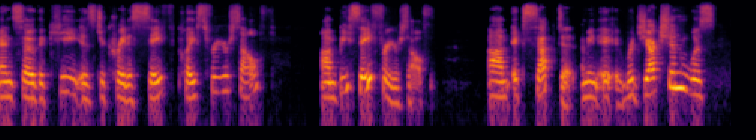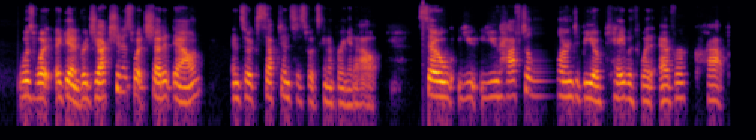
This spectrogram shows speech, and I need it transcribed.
And so the key is to create a safe place for yourself. Um, be safe for yourself. Um, accept it. I mean it, rejection was was what again rejection is what shut it down. And so acceptance is what's going to bring it out so you you have to learn to be okay with whatever crap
